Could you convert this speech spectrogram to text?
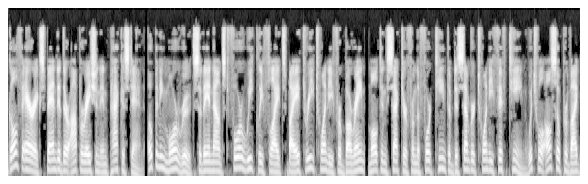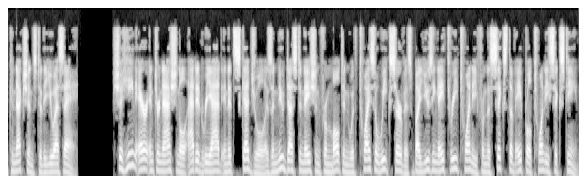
Gulf Air expanded their operation in Pakistan, opening more routes so they announced four weekly flights by A320 for Bahrain, Multan sector from 14 December 2015 which will also provide connections to the USA. Shaheen Air International added Riyadh in its schedule as a new destination from Multan with twice-a-week service by using A320 from 6 April 2016.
